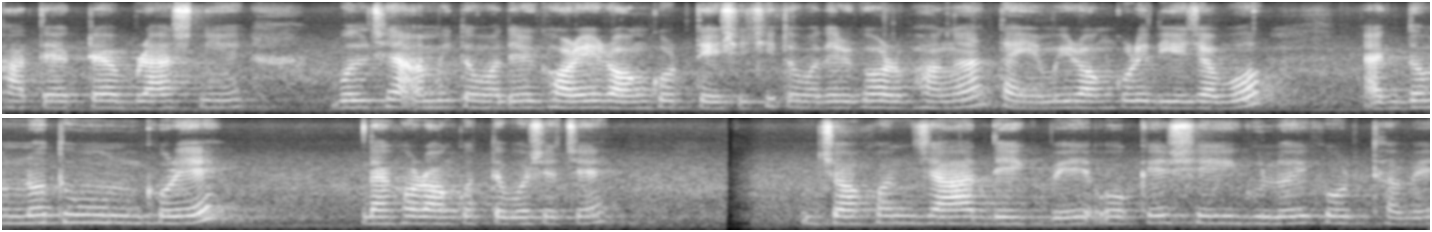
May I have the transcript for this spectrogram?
হাতে একটা ব্রাশ নিয়ে বলছে, আমি তোমাদের ঘরে রং করতে এসেছি, তোমাদের ঘর ভাঙা, তাই আমি রং করে দিয়ে যাব। একদম নতুন করে দেখো রং করতে বসেছে। যখন যা দেখবে ওকে সেইগুলোই করতে হবে।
